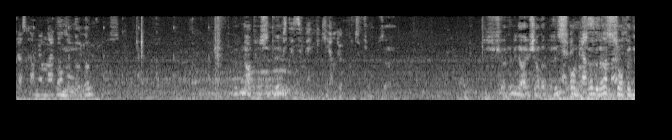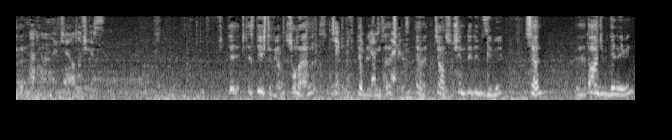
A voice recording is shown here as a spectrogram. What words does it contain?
Biraz kamyonlardan Kamyonlardan. Ne yapıyoruz şimdi? Vitesimi ikiye alıyorum. Çok güzel. Şöyle bir daha üç alabiliriz. Evet, Ondan biraz sonra biraz sohbet edelim. Hı bakalım. hı. Üçe alabilirsin. De, vites değiştiriyoruz. Sol ayağını Çektim. debriyajımıza Biraz- çek. Evet. Evet Cansu şimdi dediğimiz gibi sen e, daha önce bir deneyimin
